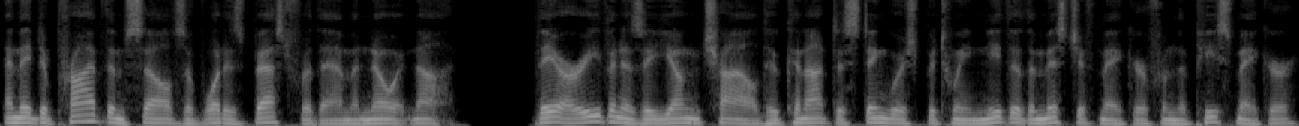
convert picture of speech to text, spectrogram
and they deprive themselves of what is best for them and know it not. They are even as a young child who cannot distinguish between neither the mischief maker from the peacemaker,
